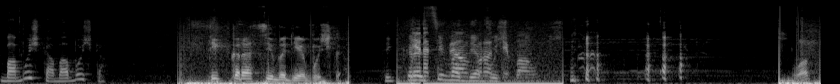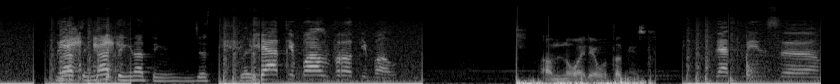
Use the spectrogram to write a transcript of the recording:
Бабушка, бабушка. Ты красивая девушка. Ты красивая девушка. What? Nothing, nothing, nothing. Just play. Я ебал в рот ебал. I have no idea what that means. That means... Um...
